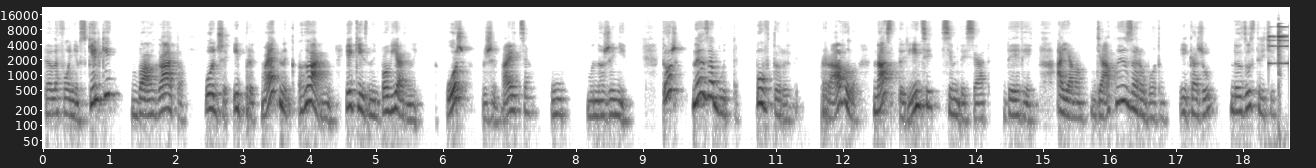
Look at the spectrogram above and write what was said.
Телефонів скільки? Багато. Отже, і прикметник гарний, який з ним пов'язаний, також вживається у множині. Тож, не забудьте повторити правило на сторінці 79. А я вам дякую за роботу і кажу до зустрічі!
